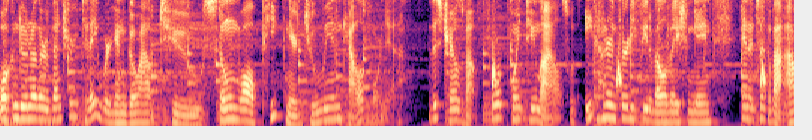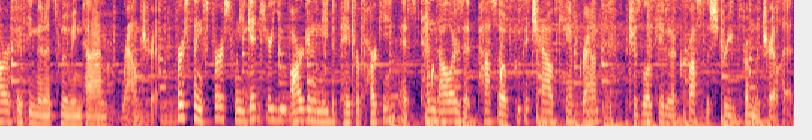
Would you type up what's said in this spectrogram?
Welcome to another adventure. Today we're going to go out to Stonewall Peak near Julian, California. This trail is about 4.2 miles with 830 feet of elevation gain and it took about hour 50 minutes moving time round trip. First things first, when you get here you are going to need to pay for parking. It's $10 at Paso Picacho Campground which is located across the street from the trailhead.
